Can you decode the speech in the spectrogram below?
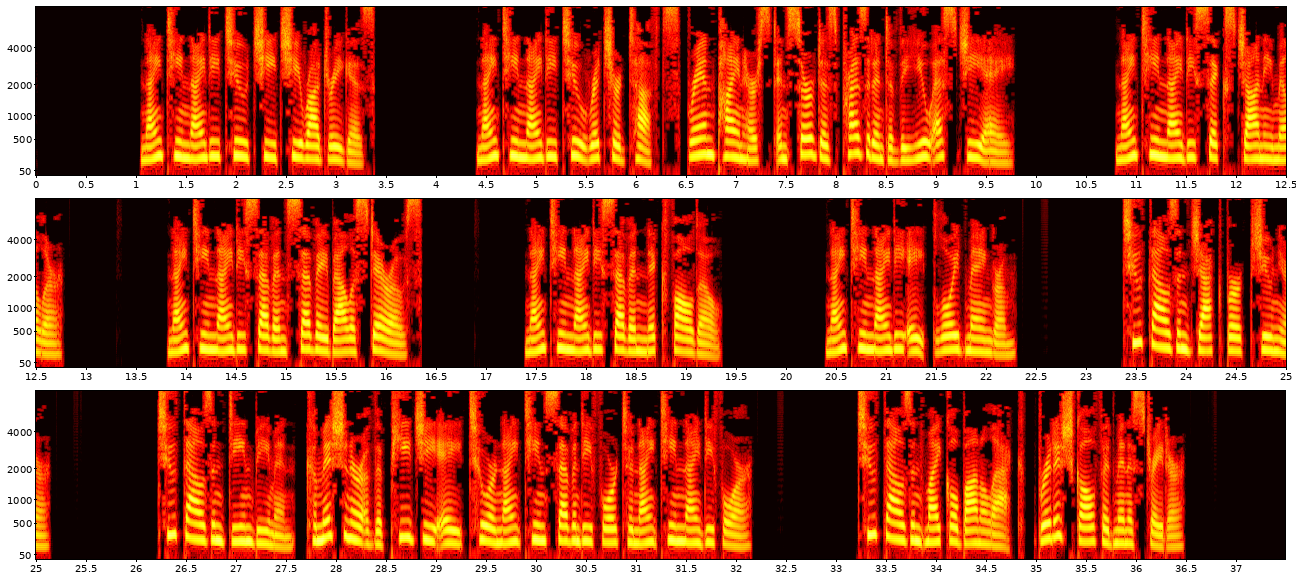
1992 Chi Chi Rodriguez. 1992 Richard Tufts ran Pinehurst and served as president of the USGA 1996 Johnny Miller. 1997 Seve Ballesteros. 1997 Nick Faldo. 1998 Lloyd Mangrum 2000 Jack Burke Jr. 2000 Deane Beman, Commissioner of the PGA Tour 1974-1994 2000 Michael Bonallack, British Golf Administrator.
